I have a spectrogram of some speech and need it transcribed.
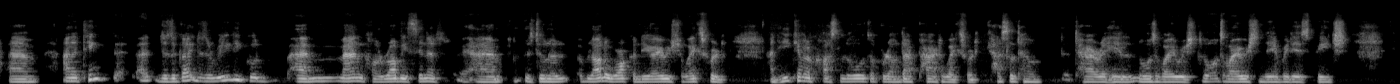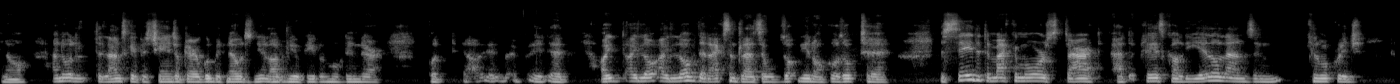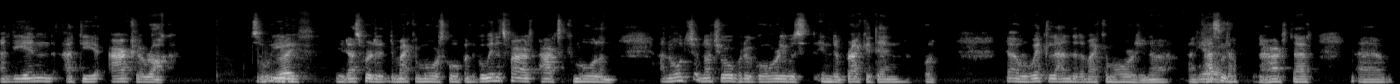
Um, and I think uh, there's a guy, there's a really good um, man called Robbie Sinnott, um, who's doing a, a lot of work on the Irish of Wexford, and he came across loads up around that part of Wexford, Castletown, Tara Hill, loads of Irish, loads of Irish in the everyday speech. You know, I know that the landscape has changed up there a good bit now. There's a lot of new people moved in there, but you know, it, it, it, I I love I love that accent, lads. That you know goes up to. They say that the Macamores start at a place called the Yellowlands in Kilmuckridge and the end at the Arklow Rock. So you- Right. yeah, that's where the, the go up and go in as far as parts of Camolin. I know I'm not sure whether Gorey was in the bracket then, but yeah, we wet land of the Macamores, you know, and Yeah. Castletown in the heart of that. Um,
